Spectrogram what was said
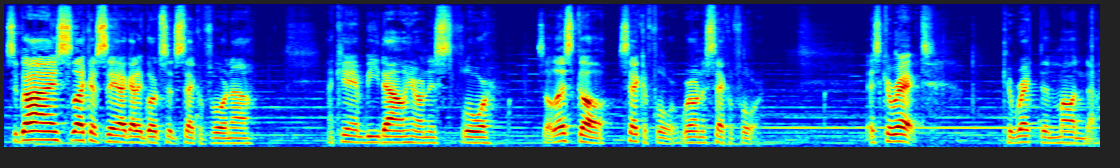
So, guys, like I said, I gotta go to the second floor now. I can't be down here on this floor. So let's go. Second floor. We're on the second floor. That's correct. Correct and Manda.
